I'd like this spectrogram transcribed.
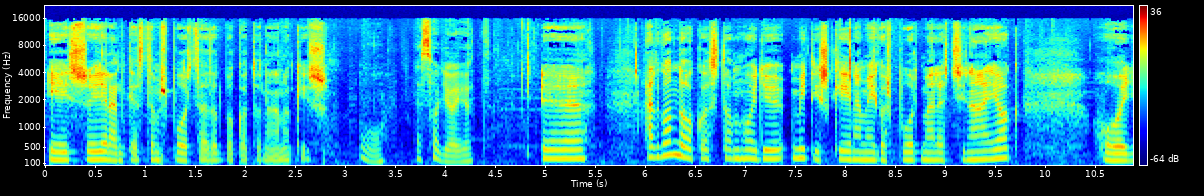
és jelentkeztem sportszázadba katonának is. Ó, ez hogyan jött? Ö, hát gondolkoztam, hogy mit is kéne még a sport mellett csináljak, hogy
